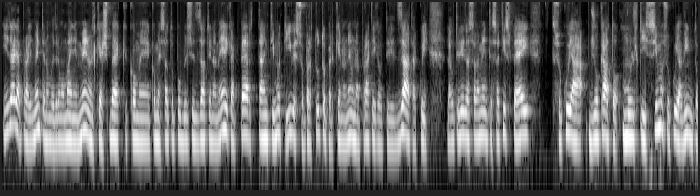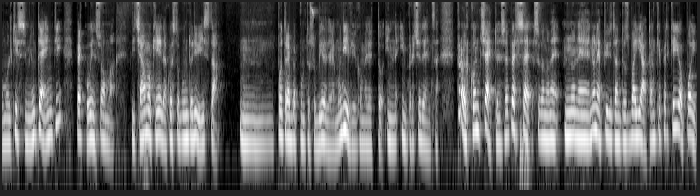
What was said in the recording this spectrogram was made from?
In Italia probabilmente non vedremo mai nemmeno il cashback come, come è stato pubblicizzato in America per tanti motivi e soprattutto perché non è una pratica utilizzata qui. La utilizza solamente Satispay su cui ha giocato moltissimo, su cui ha vinto moltissimi utenti, per cui insomma diciamo che da questo punto di vista potrebbe appunto subire delle modifiche, come detto in, in, precedenza. Però il concetto in sé per sé, secondo me, non è, non è più di tanto sbagliato, anche perché io poi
